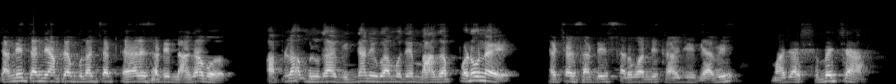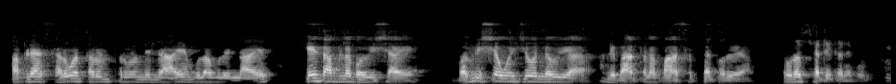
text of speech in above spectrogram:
त्यांनी त्यांनी आपल्या मुलांच्या तयारीसाठी लागावं आपला मुलगा विज्ञान युगामध्ये मागं पडू नये याच्यासाठी सर्वांनी काळजी घ्यावी. माझ्या शुभेच्छा आपल्या सर्व तरुण तरुणींना आहे मुला मुलींना आहे. हेच आपलं भविष्य आहे. भविष्य म्हणजे उंचीवर नेऊया आणि भारताला महासत्ता करूया एवढंच त्या ठिकाणी बोलतो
